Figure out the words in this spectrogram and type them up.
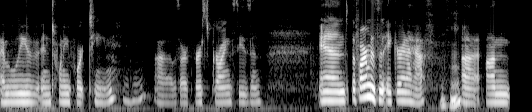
I believe, in 2014. Mm -hmm. uh, it was our first growing season. And the farm is an acre and a half mm -hmm. uh, on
